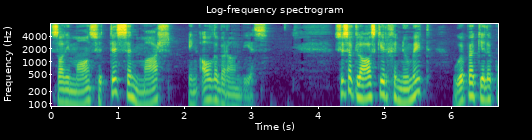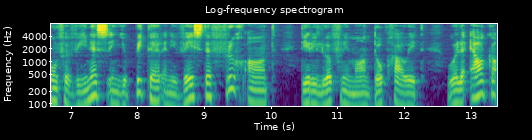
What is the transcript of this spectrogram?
sal die maan so tussen Mars en Aldebaran wees. Soos ek laas keer genoem het, hoop ek julle kon vir Venus en Jupiter in die weste vroeg aand deur die loop van die maand dopgehou het hoe hulle elke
